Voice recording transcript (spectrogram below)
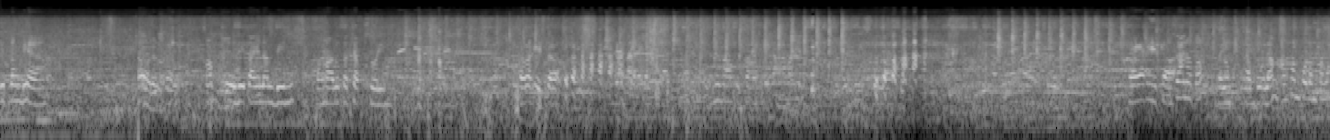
Bit lang biha. Hindi tayo ng beans. Panghalo sa chop suey. Para kita. Para kita. Magkano to? Bayin, sampu lang? Ang sampu lang pala.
